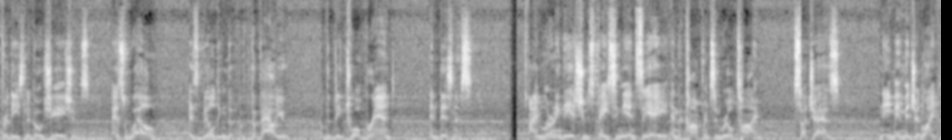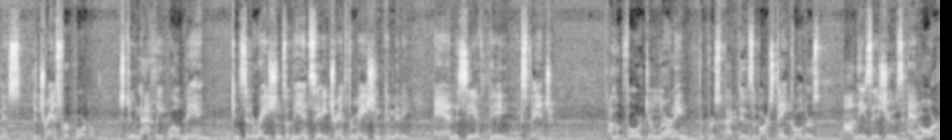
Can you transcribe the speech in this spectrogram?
for these negotiations, as well as building the, the value of the Big 12 brand and business. I am learning the issues facing the NCAA and the conference in real time, such as name, image, and likeness, the transfer portal, student athlete well being, considerations of the NCAA Transformation Committee, and the CFP expansion. I look forward to learning the perspectives of our stakeholders on these issues and more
